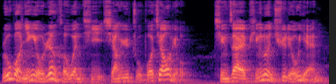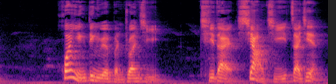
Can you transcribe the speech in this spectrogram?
如果您有任何问题想与主播交流，请在评论区留言。欢迎订阅本专辑，期待下集再见。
